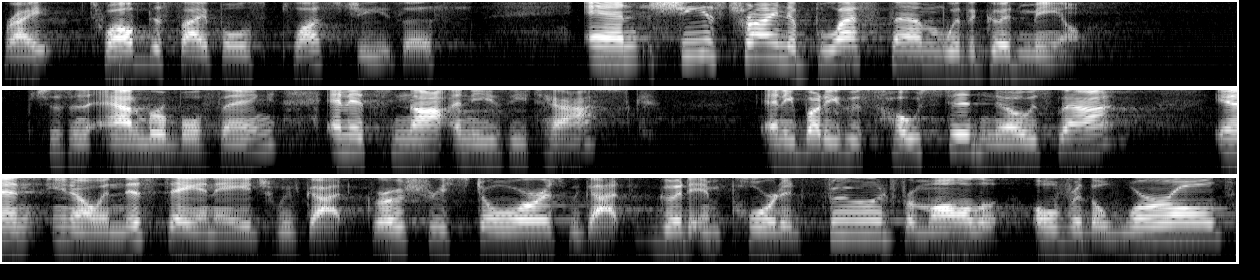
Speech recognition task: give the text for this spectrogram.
right? 12 disciples plus Jesus. And she's trying to bless them with a good meal, which is an admirable thing. And it's not an easy task. Anybody who's hosted knows that. And, you know, in this day and age, we've got grocery stores, we've got good imported food from all over the world.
